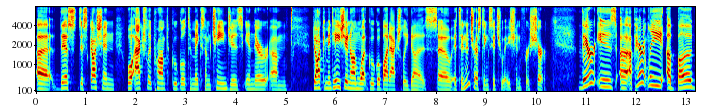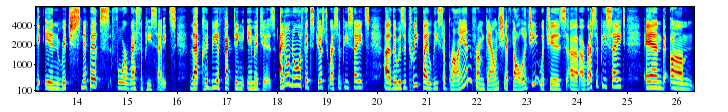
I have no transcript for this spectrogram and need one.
uh, this discussion will actually prompt Google to make some changes in their um, documentation on what Googlebot actually does. So it's an interesting situation for sure. There is uh, apparently a bug in rich snippets for recipe sites that could be affecting images. I don't know if it's just recipe sites. Uh, there was a tweet by Lisa Bryan from Downshiftology, which is uh, a recipe site, and um,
